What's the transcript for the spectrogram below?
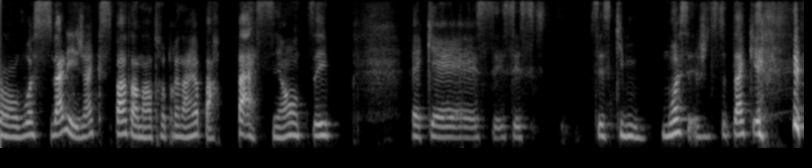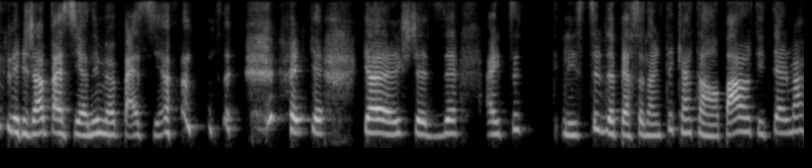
on voit souvent les gens qui se partent en entrepreneuriat par passion. Fait que c'est c'est ce qui. Moi, je dis tout le temps que les gens passionnés me passionnent. fait que, quand je te disais, les styles de personnalité, quand tu en parles, tu es tellement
